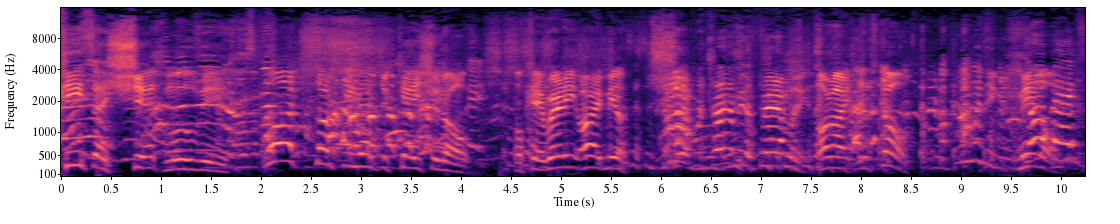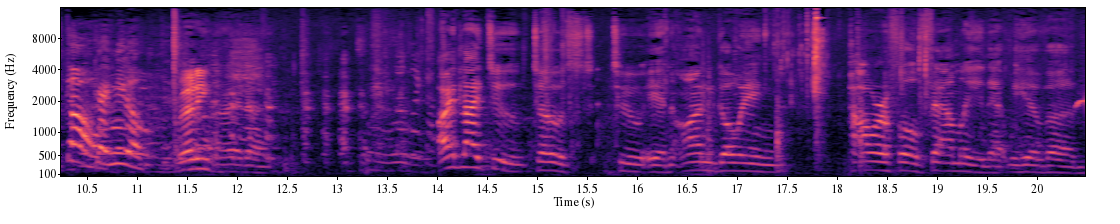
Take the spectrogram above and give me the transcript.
Piece of shit movie. Watch something educational. Okay, ready? All right, Milo. We're trying to be a family. All right, let's go. Go, Milo, babes, go. Okay, Milo. ready? Alright, uh, I'd like to toast to an ongoing, powerful family that we have um,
